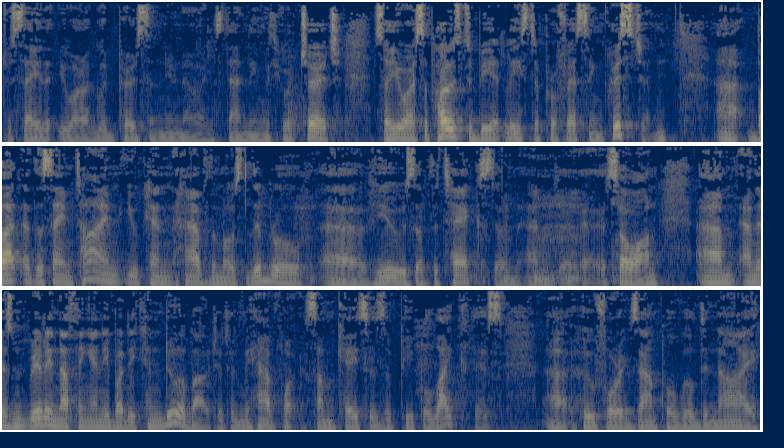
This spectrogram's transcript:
to say that you are a good person, you know, in standing with your church. So you are supposed to be at least a professing Christian. Uh, but at the same time, you can have the most liberal uh, views of the text and, and uh, so on, um, and there's really nothing anybody can do about it. And we have some cases of people like this, uh, who, for example, will deny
